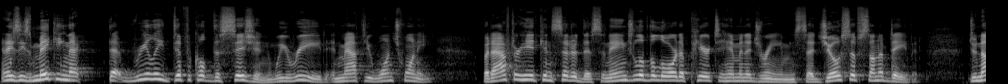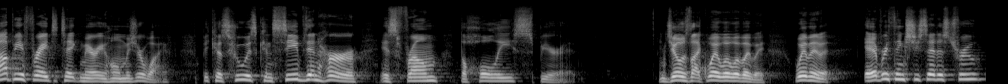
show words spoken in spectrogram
And as he's making that, that really difficult decision, we read in Matthew 120, but after he had considered this, an angel of the Lord appeared to him in a dream and said, Joseph, son of David, do not be afraid to take Mary home as your wife, because who is conceived in her is from the Holy Spirit. And Joe's like, wait, wait, wait, wait, wait, wait a minute. Everything she said is true?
